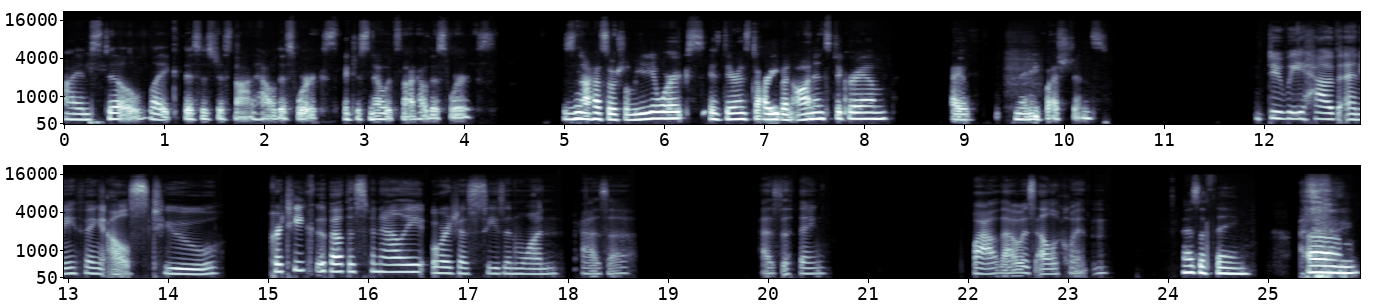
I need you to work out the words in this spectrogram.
I am still like, this is just not how this works. I just know it's not how this works. This is not how social media works. Is Darren Star even on Instagram? I have many questions. Do we have anything else to critique about this finale or just season 1 as a as a thing? Wow, that was eloquent. As a thing. Um,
